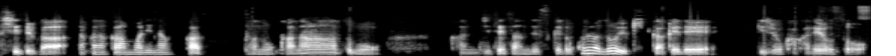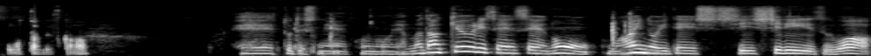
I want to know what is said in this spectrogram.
しいというか、なかなかあんまりなかったのかなとも感じてたんですけど、これはどういうきっかけで記事を書かれようと思ったんですか？えーっとですね、この山田きゅうり先生のこの愛の遺伝子シリーズは、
